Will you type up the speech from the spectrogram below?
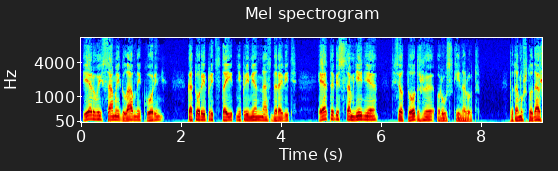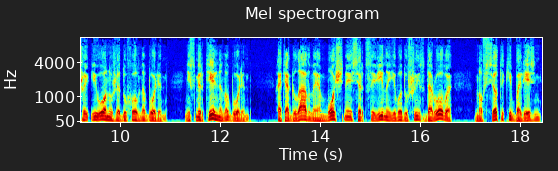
Первый, самый главный корень, который предстоит непременно оздоровить, это, без сомнения, все тот же русский народ. Потому что даже и он уже духовно болен, не смертельно, но болен. Хотя главная, мощная сердцевина его души здорова, но все-таки болезнь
